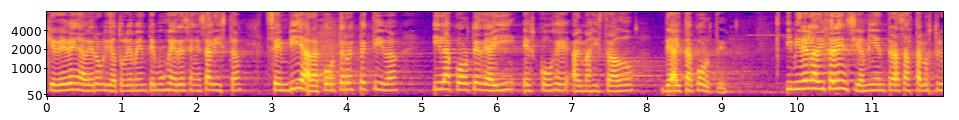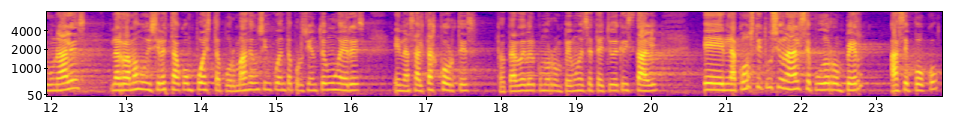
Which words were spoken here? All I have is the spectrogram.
que deben haber obligatoriamente mujeres en esa lista, se envía a la corte respectiva y la corte de ahí escoge al magistrado de alta corte. Y miren la diferencia, mientras hasta los tribunales la rama judicial está compuesta por más de un 50% de mujeres en las altas cortes, tratar de ver cómo rompemos ese techo de cristal, en la constitucional se pudo romper hace poco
